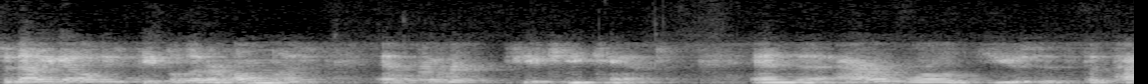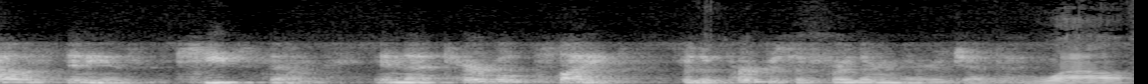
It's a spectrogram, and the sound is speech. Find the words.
So now you got all these people that are homeless and they're in refugee camps. And the Arab world uses the Palestinians, keeps them in that terrible plight for the purpose of furthering their agenda. Wow.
